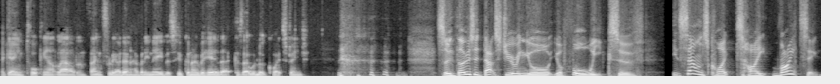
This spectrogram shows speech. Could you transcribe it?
again, talking out loud. And thankfully, I don't have any neighbors who can overhear that because that would look quite strange. so those are that's during your your four weeks of it sounds quite tight writing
